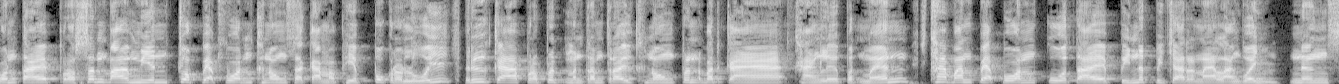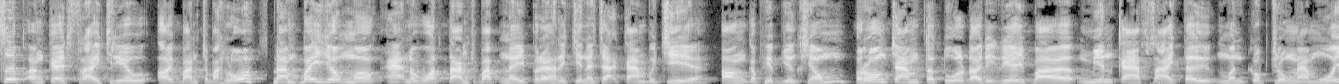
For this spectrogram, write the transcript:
ប៉ុន្តែប្រសិនបើមានជាប់ពាក់ព័ន្ធក្នុងសកម្មភាពពុករលួយ ឬការប្រព្រឹត្តមិនត្រឹមត្រូវក្នុងប្រតិបត្តិការខាងលើពិតមែនស្ថាប័នពាក់ព័ន្ធគួរតែពិនិត្យពិចារណាឡើងវិញ និងស៊ើបអង្កេតស្រាវជ្រាវឲ្យបានច្បាស់លាស់ដើម្បីយកមកអនុវត្តតាមច្បាប់នៃព្រះរាជាណាចក្រកម្ពុជា អង្គភាពយើងខ្ញុំរងចាំទទួលដោយរីករាយបើមានការផ្សាយទៅមិនគ្រប់ជ្រុងណាមួយ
